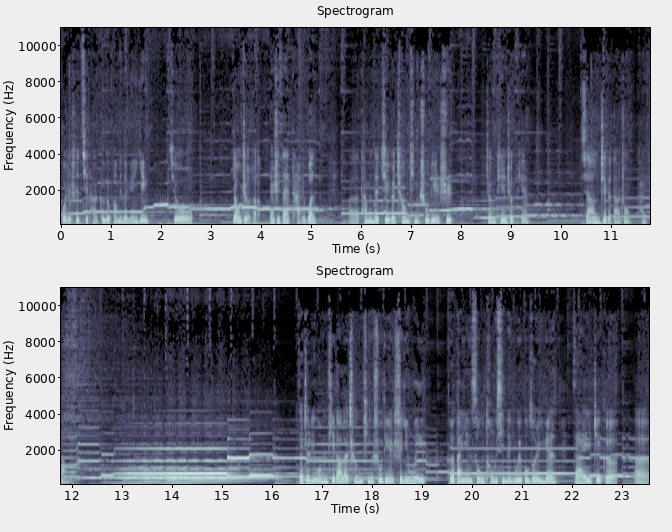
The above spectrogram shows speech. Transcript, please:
或者是其他各个方面的原因，就夭折了。但是在台湾，呃，他们的这个成品书店是整天整天向这个大众开放的。在这里，我们提到了成品书店，是因为和白岩松同行的一位工作人员。在这个呃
